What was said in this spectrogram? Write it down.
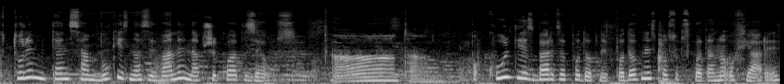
którym ten sam Bóg jest nazywany na przykład Zeus. A. Po- Kult jest bardzo podobny. W podobny sposób składano ofiary,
